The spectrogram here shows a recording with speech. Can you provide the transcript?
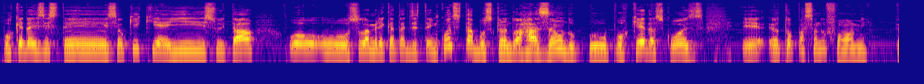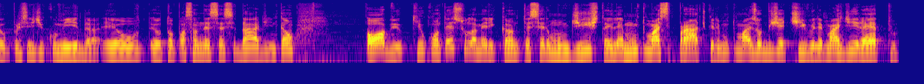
porquê da existência, o que, que é isso e tal, o, o sul-americano está dizendo, enquanto você está buscando a razão do o porquê das coisas, eu estou passando fome, eu preciso de comida, eu estou passando necessidade. Então, óbvio que o contexto sul-americano, terceiro mundista, ele é muito mais prático, ele é muito mais objetivo, ele é mais direto.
